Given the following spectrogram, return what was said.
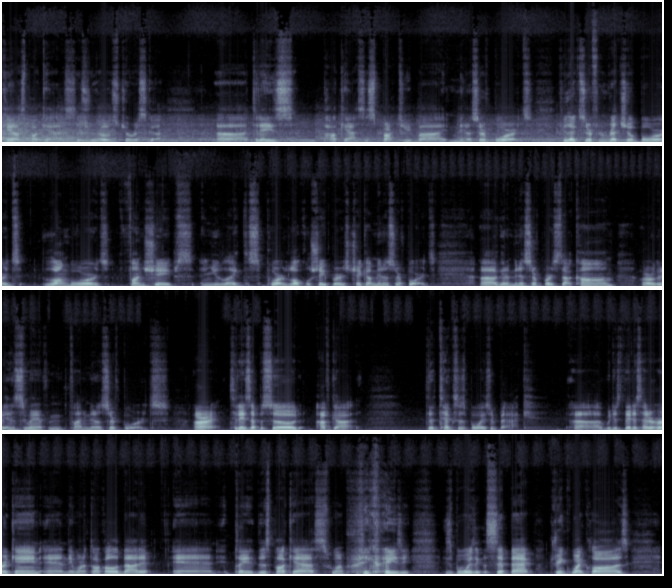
Chaos Podcast. It's your host, Joe Riska. Uh, today's podcast is brought to you by Minnow Surfboards. If you like surfing retro boards, longboards, fun shapes, and you like to support local shapers, check out Minnow Surfboards. Uh, go to minnowsurfboards.com or go to Instagram and find Minnow Surfboards. All right, today's episode, I've got the Texas boys are back. Uh, we just they just had a hurricane and they want to talk all about it. And it played this podcast went pretty crazy. These boys like to sit back, drink White Claws,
